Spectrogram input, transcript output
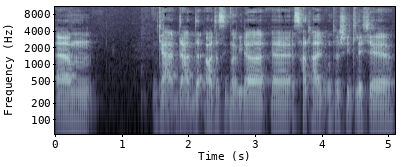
Ähm, ja, da, da, aber das sieht man wieder, äh, es hat halt unterschiedliche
